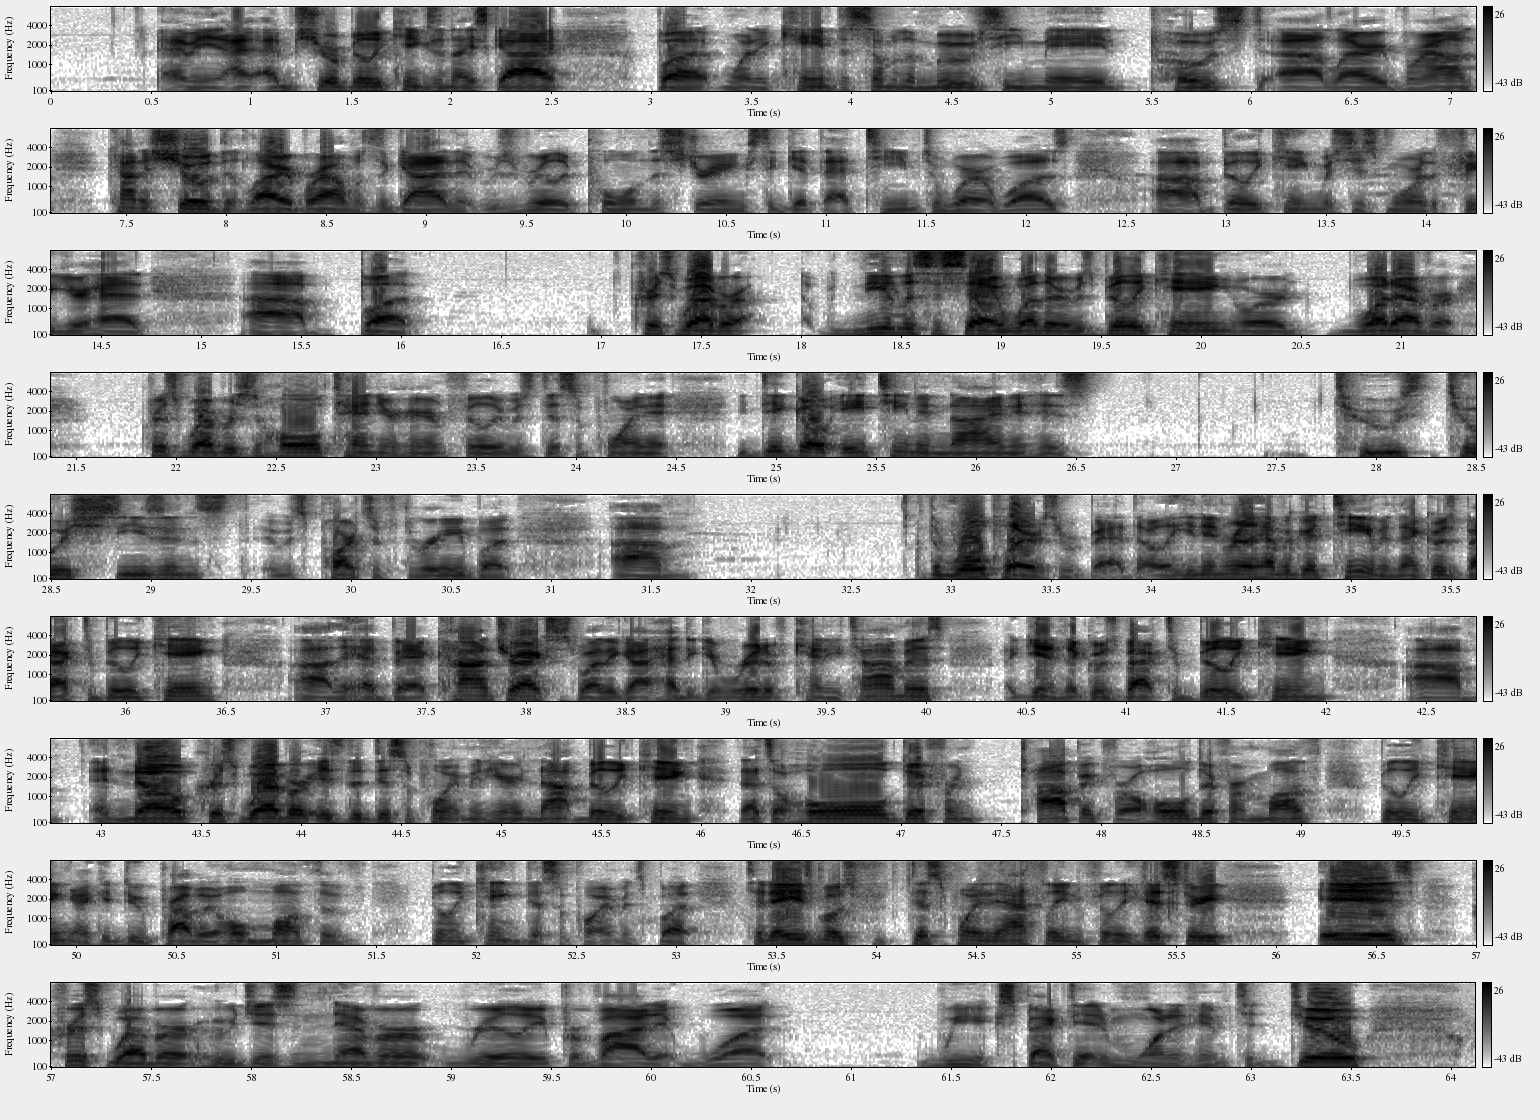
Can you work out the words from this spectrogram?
I mean, I, I'm sure Billy King's a nice guy, but when it came to some of the moves he made post uh, Larry Brown, kind of showed that Larry Brown was the guy that was really pulling the strings to get that team to where it was. Uh, Billy King was just more of the figurehead. Uh, but Chris Webber, needless to say, whether it was Billy King or whatever, Chris Webber's whole tenure here in Philly was disappointed. He did go 18 and 9 in his two two-ish seasons. It was parts of three, but um, the role players were bad though. Like, he didn't really have a good team, and that goes back to Billy King. Uh, they had bad contracts. That's why they got had to get rid of Kenny Thomas. Again, that goes back to Billy King. Um, and no, Chris Webber is the disappointment here, not Billy King. That's a whole different topic for a whole different month. Billy King, I could do probably a whole month of Billy King disappointments. But today's most disappointing athlete in Philly history is Chris Webber, who just never really provided what we expected and wanted him to do.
